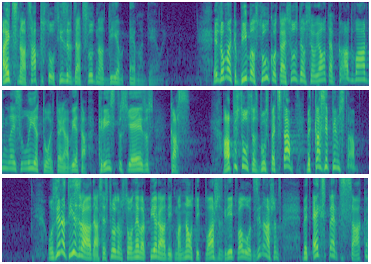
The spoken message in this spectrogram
aicināts apstults, izredzēts sludināt Dieva evaņģēliju. Es domāju, ka Bībeles tulkotājs uzdeva sev jautājumu, kādu vārdiņu lai es lietoju tajā vietā. Kristus, Jēzus, kas? Apostols tas būs pēc tam, bet kas ir pirms tam? Un, zinot, izrādās, es, protams, to nevaru pierādīt, man nav tik plašas grieķu valodas zināšanas, bet eksperti saka,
